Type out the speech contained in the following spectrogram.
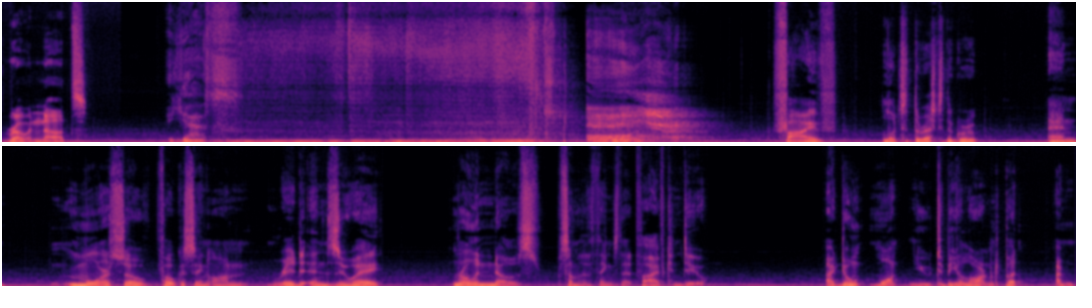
Rowan nods. Yes. Five looks at the rest of the group and more so focusing on Rid and Zue. Rowan knows some of the things that Five can do. I don't want you to be alarmed, but I'm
